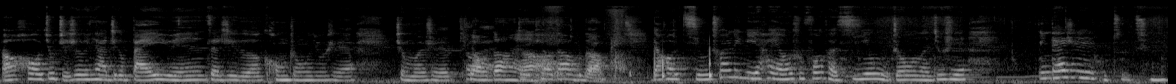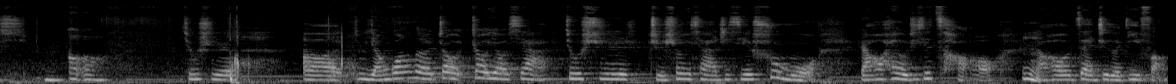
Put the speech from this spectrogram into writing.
然后就只剩下这个白云在这个空中就是这么是飘荡呀飘荡的，然后晴川历历汉阳树，芳草萋萋鹦鹉洲呢，就是应该是不自清晰。嗯，嗯嗯，就是，呃，就阳光的照照耀下，就是只剩下这些树木，然后还有这些草，嗯然后在这个地方，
